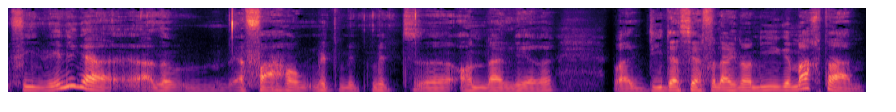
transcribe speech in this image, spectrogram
viel weniger, also Erfahrung mit mit mit äh, Online-Lehre, weil die das ja vielleicht noch nie gemacht haben.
